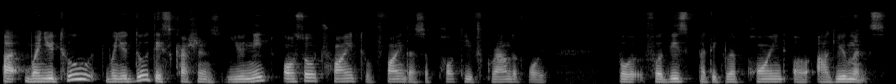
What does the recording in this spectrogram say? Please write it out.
But when you do when you do discussions, you need also try to find a supportive ground for for, for this particular point or arguments.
